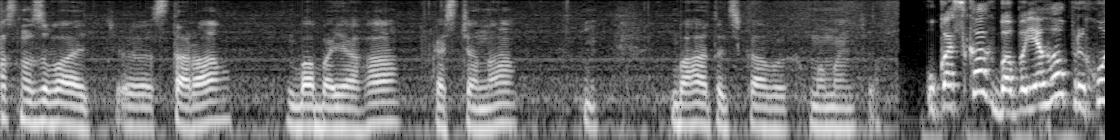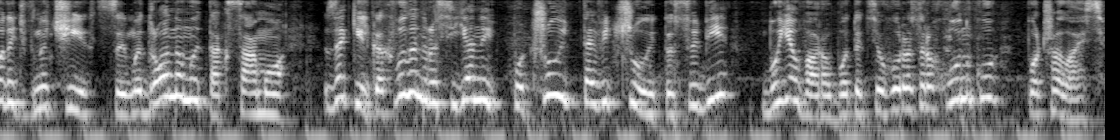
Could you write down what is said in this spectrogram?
Нас називають е, стара, баба Яга, Костяна. Багато цікавих моментів. У казках Баба Яга приходить вночі. З цими дронами так само. За кілька хвилин росіяни почують та відчують на собі. Бойова робота цього розрахунку почалась.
